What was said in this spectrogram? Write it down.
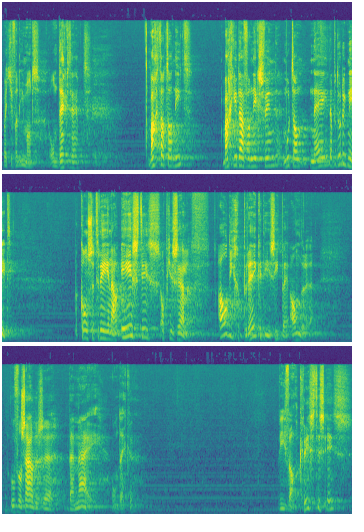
wat je van iemand ontdekt hebt? Mag dat dan niet? Mag je daarvan niks vinden? Moet dan? Nee, dat bedoel ik niet. Maar concentreer je nou eerst eens op jezelf. Al die gebreken die je ziet bij anderen, hoeveel zouden ze bij mij ontdekken? Wie van Christus is,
